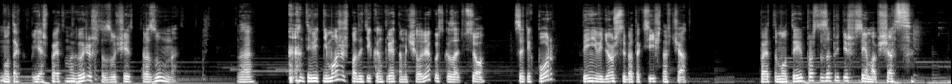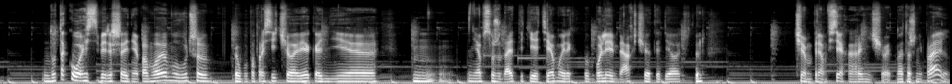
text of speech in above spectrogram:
Ну так я же поэтому и говорю, что звучит разумно да. Ты ведь не можешь подойти к конкретному человеку и сказать, все, с этих пор ты не ведешь себя токсично в чат. Поэтому ты просто запретишь всем общаться. Ну, такое себе решение. По-моему, лучше как бы попросить человека не, не обсуждать такие темы или как бы более мягче это делать, что ли. Чем прям всех ограничивать. Но это же неправильно.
